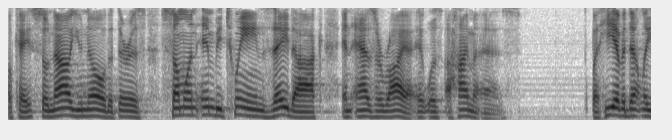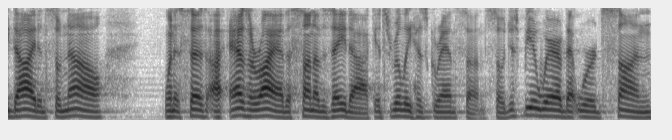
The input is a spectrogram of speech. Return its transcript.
Okay, so now you know that there is someone in between Zadok and Azariah. It was Ahimaaz. But he evidently died, and so now when it says uh, Azariah, the son of Zadok, it's really his grandson. So just be aware of that word son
